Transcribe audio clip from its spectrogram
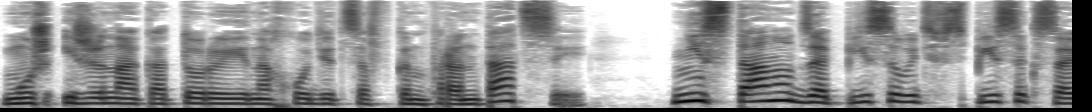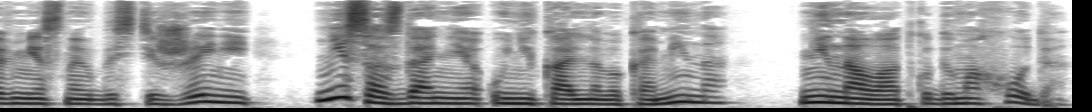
муж и жена, которые находятся в конфронтации, не станут записывать в список совместных достижений ни создание уникального камина, ни наладку дымохода.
